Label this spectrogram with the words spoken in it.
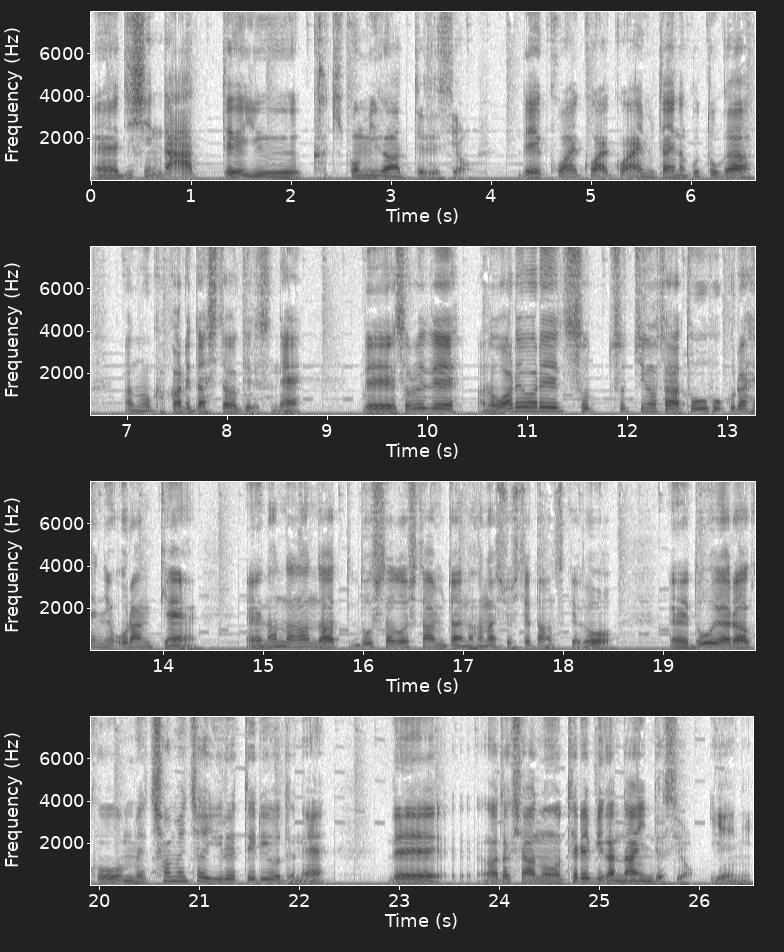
えー地震だっていう書き込みがあってですよ。で怖い怖い怖いみたいなことがあの書かれ出したわけですね。でそれであの我々そっちのさ東北らへんにおらんけん、えーなんだなんだってどうしたどうしたみたいな話をしてたんですけど、えーどうやらこうめちゃめちゃ揺れてるようでね。で私あのテレビがないんですよ家に。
